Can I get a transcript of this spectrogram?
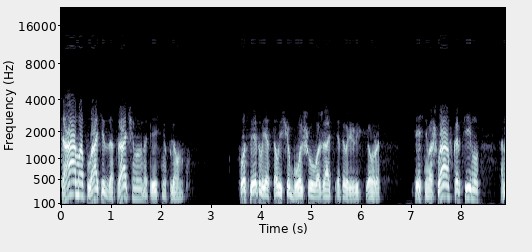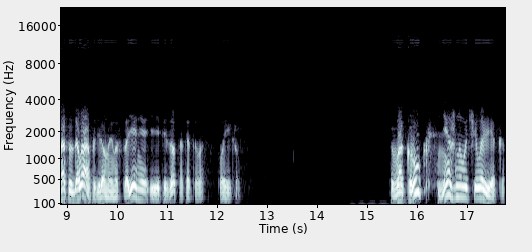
сам оплатит затраченную на песню пленку. После этого я стал еще больше уважать этого режиссера. Песня вошла в картину, она создала определенное настроение, и эпизод от этого выиграл. Вокруг снежного человека.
